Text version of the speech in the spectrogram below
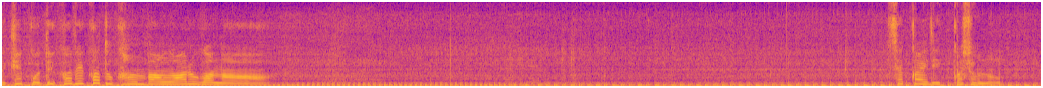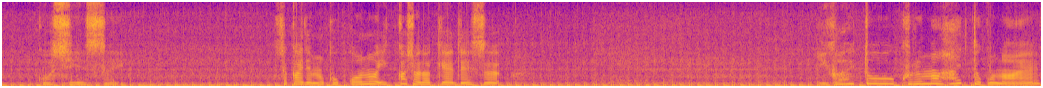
結構デカデカと看板あるがな。世界で1箇所の御神水。世界でもここの1箇所だけです。意外と車入ってこない？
